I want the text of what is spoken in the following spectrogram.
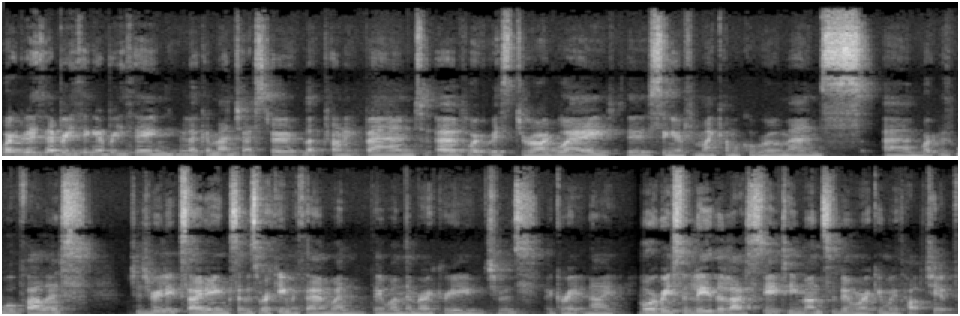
worked with Everything Everything, like a Manchester electronic band. I've worked with Gerard Way, the singer from My Chemical Romance, and worked with Wolf Alice, which is really exciting because I was working with them when they won the Mercury, which was a great night. More recently, the last 18 months, I've been working with Hot Chip.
